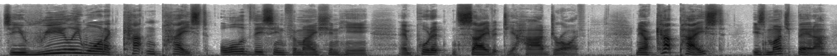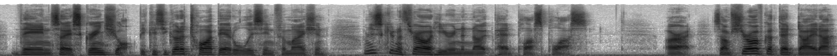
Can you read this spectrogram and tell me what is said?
So you really want to cut and paste all of this information here and put it and save it to your hard drive. Now cut paste is much better than say a screenshot because you've got to type out all this information. I'm just going to throw it here in a Notepad++. All right, so I'm sure I've got that data.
